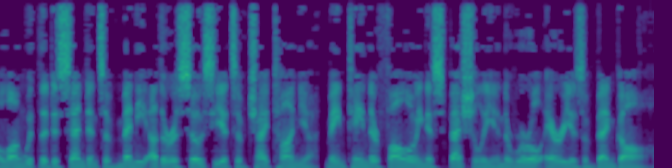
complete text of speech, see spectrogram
along with the descendants of many other associates of Chaitanya, maintain their following especially in the rural areas of Bengal.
